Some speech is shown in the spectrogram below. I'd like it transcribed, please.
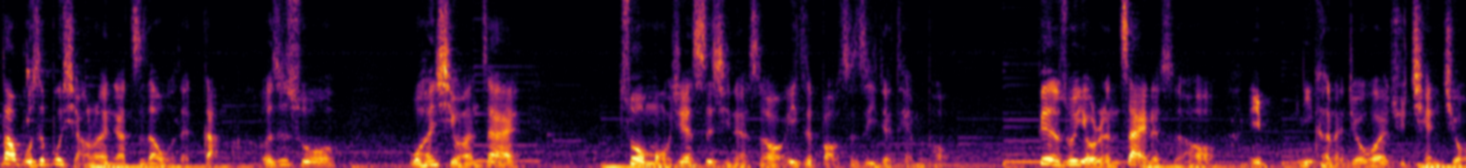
倒不是不想让人家知道我在干嘛，而是说我很喜欢在做某件事情的时候一直保持自己的 tempo。变成说有人在的时候，你你可能就会去迁就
